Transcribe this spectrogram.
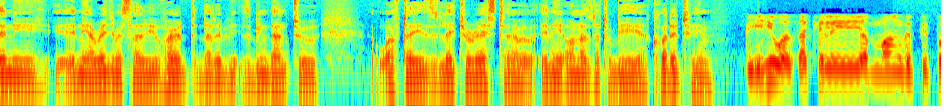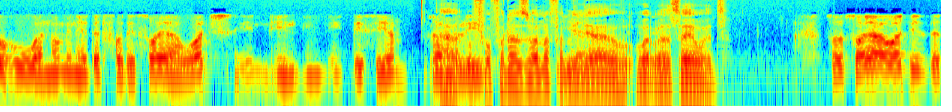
any, any arrangements that you've heard that has been done to, after his late arrest, uh, any honors that will be accorded to him? He was actually among the people who were nominated for the SOYA Awards in, in, in, in this year. So uh, believe, for, for those who are not familiar, yeah. what were the SOYA Awards? So SOYA Award is the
